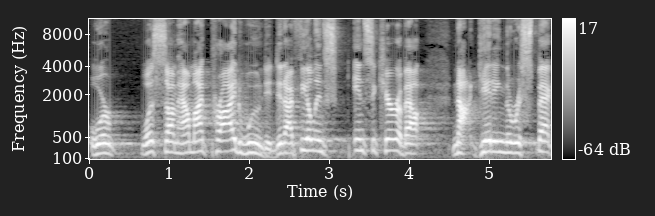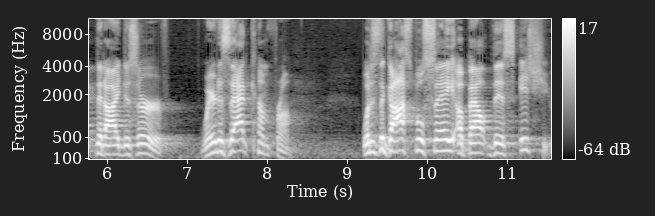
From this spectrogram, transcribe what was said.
Or was somehow my pride wounded? Did I feel insecure about not getting the respect that I deserve? Where does that come from? What does the gospel say about this issue?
